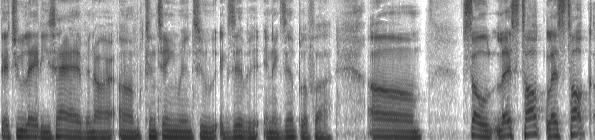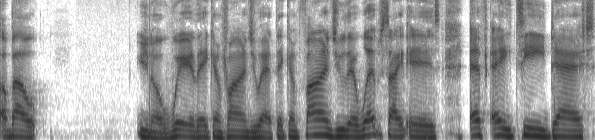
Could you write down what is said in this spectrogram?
that you ladies have and are um, continuing to exhibit and exemplify. Um, so let's talk. Let's talk about you know where they can find you at. They can find you. Their website is fat dash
